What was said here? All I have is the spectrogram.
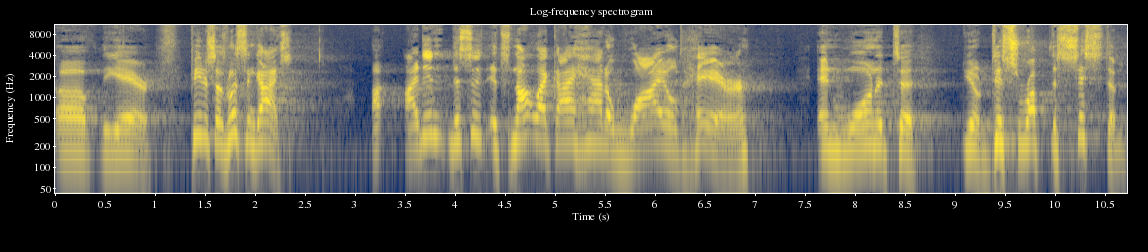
of the air. Peter says, Listen, guys, I, I didn't, this is, it's not like I had a wild hair and wanted to you know, disrupt the system.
